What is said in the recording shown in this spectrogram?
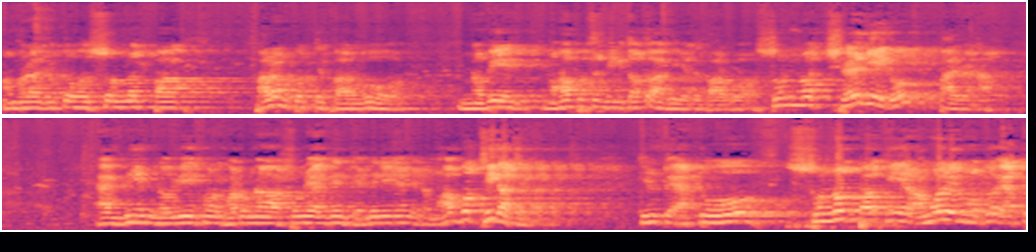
আমরা যত সুন্নত পাক পালন করতে পারব, নবীর মহাপতের দিকে তত আগে যেতে পারব। সুন্নত ছেড়ে দিয়ে কেউ পারবে না। একদিন নবীর কোনো ঘটনা শুনে একদিন কেঁদে নিলেন, এটা মহাব্বত ঠিক আছে। কিন্তু এত সুন্নত পাখির আমলের মতো এত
